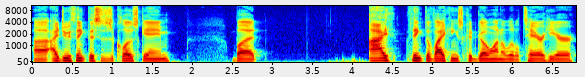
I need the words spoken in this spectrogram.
Uh, I do think this is a close game, but I think the Vikings could go on a little tear here.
